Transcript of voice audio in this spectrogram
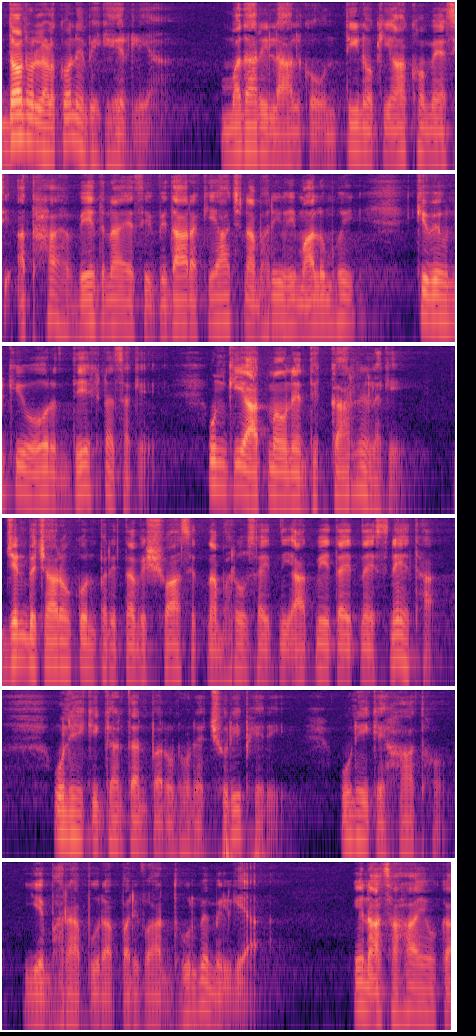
दोनों लड़कों ने भी घेर लिया। मदारी लाल को उन तीनों की आँखों में ऐसी अथाह वेदना, ऐसी विदारक याचना भरी हुई मालूम हुई कि वे उनकी ओर देख न सके। उनकी आत्मा उन्हें धिक्कारने लगी। जिन बेचारों को उन पर इतना विश्वास, इतना भरोसा, इतनी आत्मीयता, इतना स्नेह था, उन्हीं की गर्दन पर उन्होंने छुरी फेरी। उन्हीं के हाथों ये भरा पूरा परिवार धूल में मिल गया। इन असहायों का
